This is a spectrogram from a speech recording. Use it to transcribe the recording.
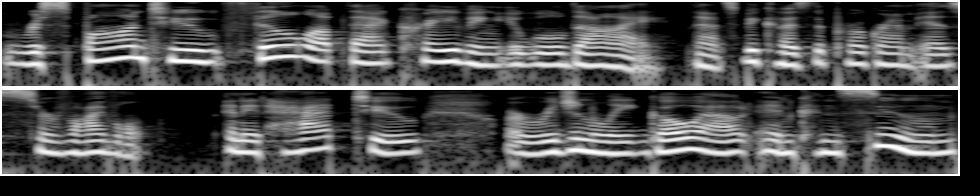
respond to fill up that craving, it will die. That's because the program is survival. And it had to originally go out and consume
